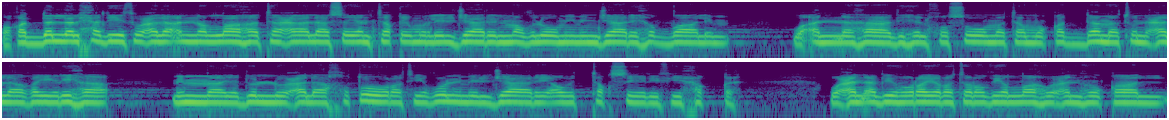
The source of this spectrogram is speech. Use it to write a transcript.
وقد دل الحديث على أن الله تعالى سينتقم للجار المظلوم من جاره الظالم وأن هذه الخصومة مقدمة على غيرها. مما يدل على خطورة ظلم الجار أو التقصير في حقه. وعن أبي هريرة رضي الله عنه قال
